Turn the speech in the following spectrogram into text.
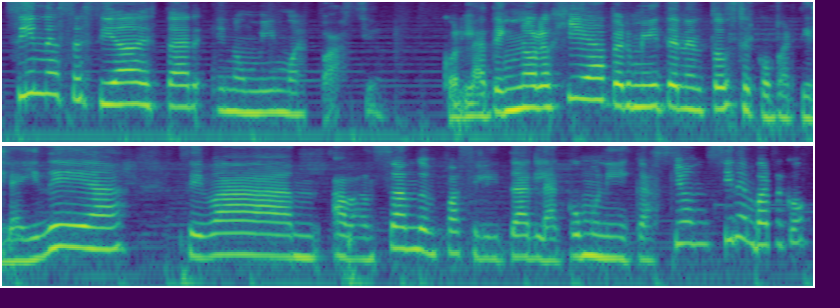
sin necesidad de estar en un mismo espacio. Con la tecnología permiten entonces compartir la idea, se va avanzando en facilitar la comunicación, sin embargo,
